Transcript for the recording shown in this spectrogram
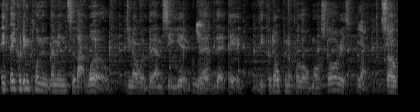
if they could implement them into that world, you know, with the MCU, Yeah. that, that it, they could open up a lot more stories. Yeah. So,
